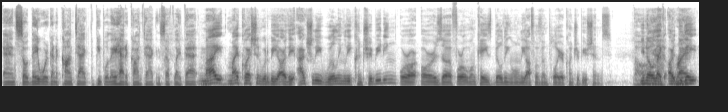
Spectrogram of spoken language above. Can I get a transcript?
and so they were going to contact the people they had to contact and stuff like that My my question would be: Are they actually willingly contributing, or or is uh, 401ks building only off of employer contributions? You know, Oh, yeah, like are right. do they?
